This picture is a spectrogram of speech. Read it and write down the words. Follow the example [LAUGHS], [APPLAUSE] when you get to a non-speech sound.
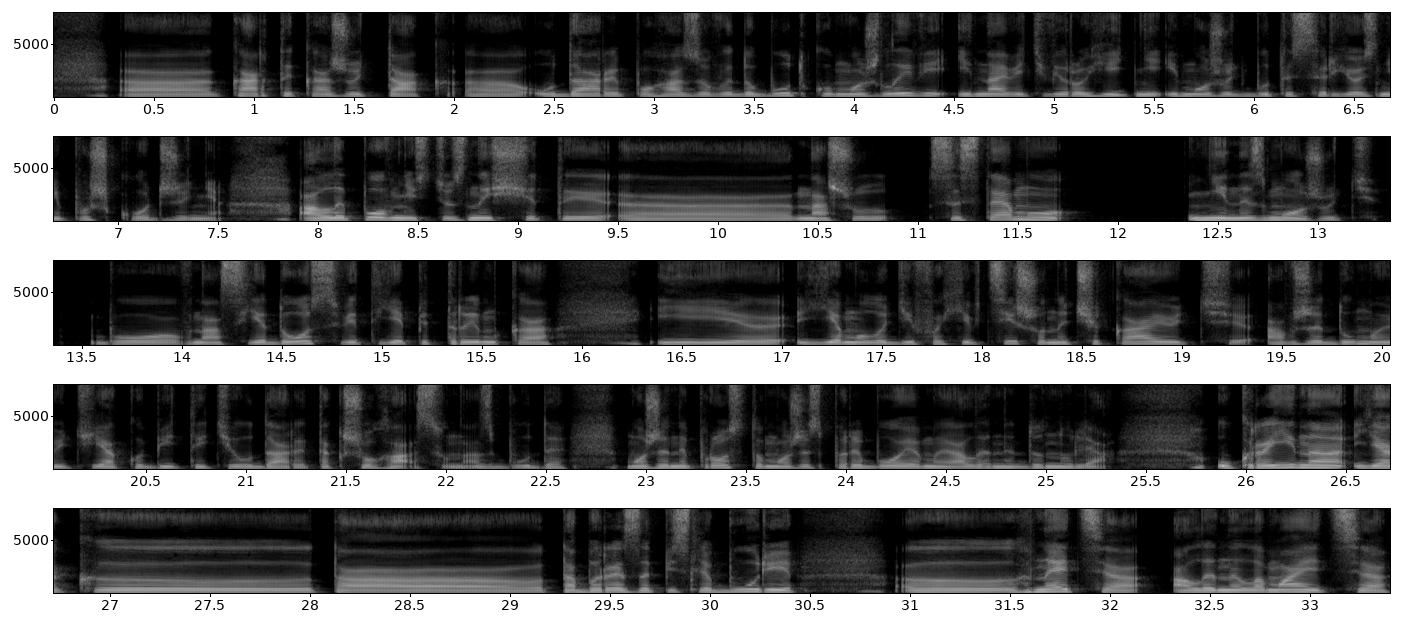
карти кажуть так: е, удари по газовидобутку можливі і навіть вірогідні, і можуть бути серйозні пошкодження. Але повністю знищити е, нашу систему ні, не зможуть. Бо в нас є досвід, є підтримка і є молоді фахівці, що не чекають, а вже думають, як обійти ті удари. Так що газ у нас буде. Може, не просто, може, з перебоями, але не до нуля. Україна, як е, та, та береза після бурі, е, гнеться, але не ламається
